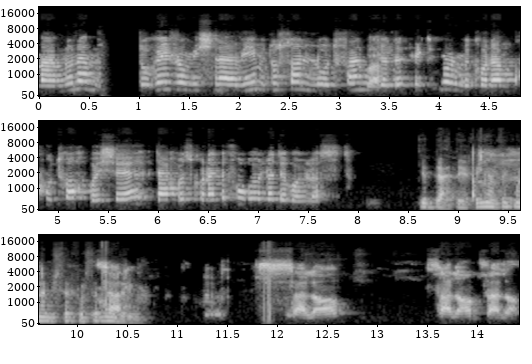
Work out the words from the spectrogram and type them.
ممنونم. زهیر رو میشنویم. دوستان لطفا. مجدد تکرار می‌کنم کوتاه باشه. درخواست کننده فوق العاده بالاست. یه ده دقیقه هم فکر کنم بیشتر فرصت نداریم. سلام. سلام سلام.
